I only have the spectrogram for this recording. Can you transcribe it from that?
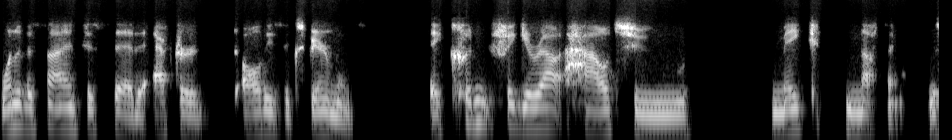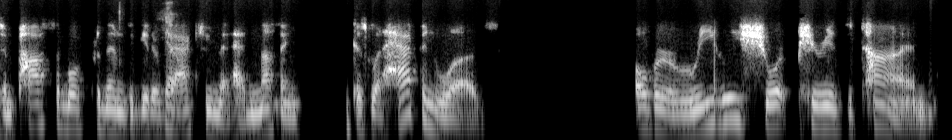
one of the scientists said after all these experiments, they couldn't figure out how to make nothing. It was impossible for them to get a vacuum that had nothing because what happened was over really short periods of time,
